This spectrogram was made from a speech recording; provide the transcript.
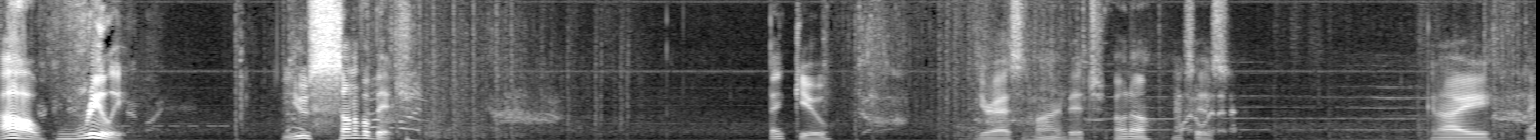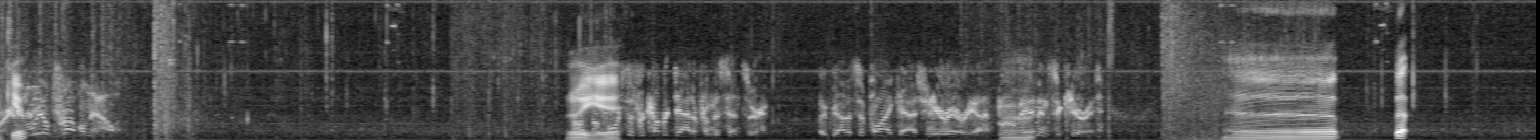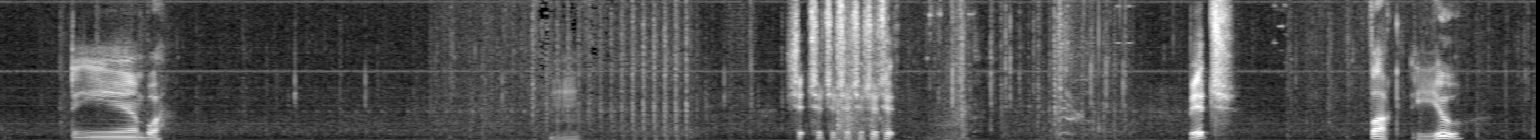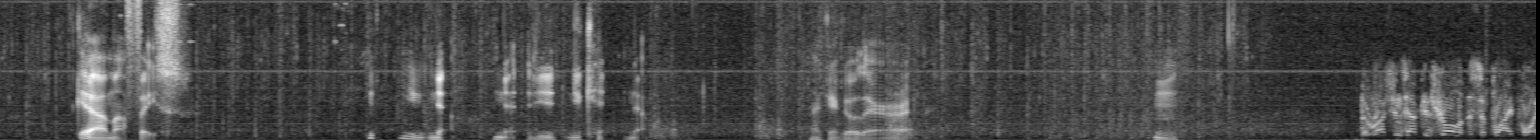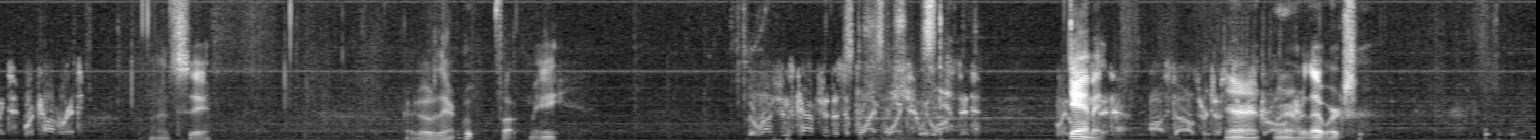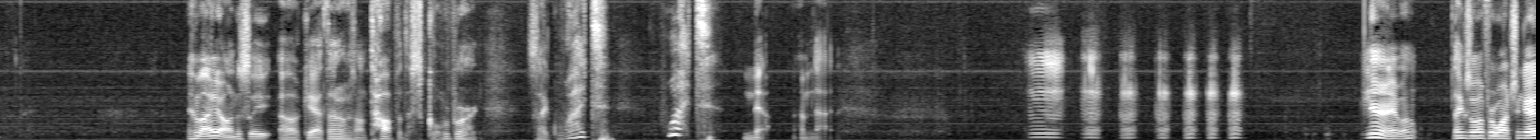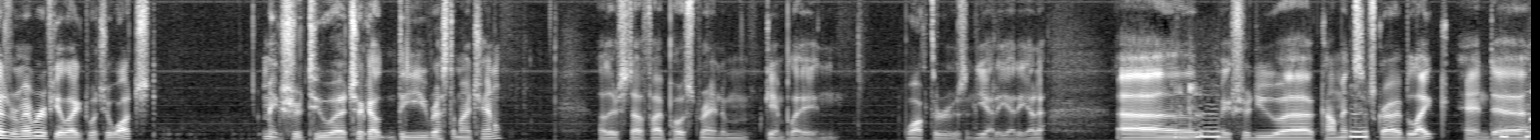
Oh, really? You son of a bitch. Thank you. Your ass is mine, bitch. Oh no, that's his. Can I? Thank you. In real trouble now. Oh yeah. forces recovered data from the sensor. We've got a supply cache in your area. Move Mhm. in and secure it. Uh, uh. Damn, boy. Hmm. Shit, shit, shit, shit, shit, shit, shit. Bitch. Fuck you. Get out of my face. You, you, no, no, you, you can't, no. I can't go there, alright. Hmm. The Russians have control of the supply point. Recover it. Let's see. Gotta go over there. Whoop, fuck me. The Russians captured the supply point. We lost it. We Damn lost it. Just Alright, alright, that works. Am I honestly? Okay, I thought I was on top of the scoreboard. It's like, what? What? No, I'm not. Alright, well, thanks a lot for watching, guys. Remember, if you liked what you watched, make sure to uh, check out the rest of my channel. Other stuff, I post random gameplay and walkthroughs and yada yada yada. Uh, make sure you uh, comment, subscribe, like, and uh,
